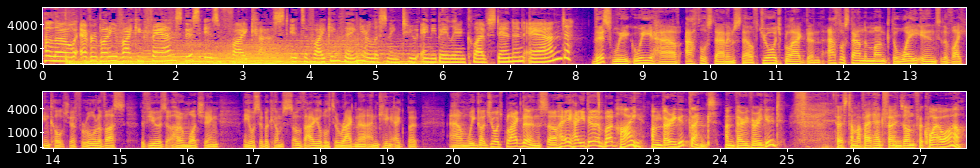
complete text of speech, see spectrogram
Hello, everybody, Viking fans. This is Vikcast. It's a Viking thing. You're listening to Amy Bailey and Clive Standen, and This week we have Athelstan himself, George Blagden. Athelstan the monk, the way into the Viking culture for all of us, the viewers at home watching. He also becomes so valuable to Ragnar and King Egbert. And we got George Blagden. So hey, how you doing, bud? Hi, I'm very good, thanks. I'm very, very good. First time I've had headphones on for quite a while.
